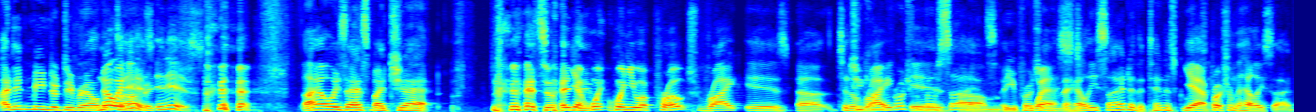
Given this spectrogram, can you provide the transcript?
I didn't mean to derail. No, it is. It is. I always ask my chat. that's what I Yeah, do. when, when you approach, right is uh, to the You right approach from both is sides. um, Are you approaching west. from the heli side or the tennis court? Yeah, side? approach from the heli side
